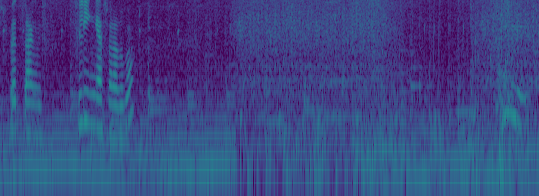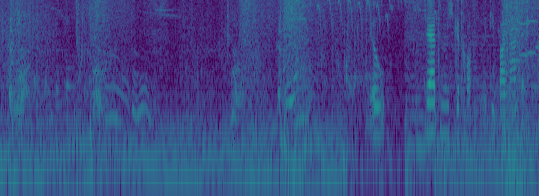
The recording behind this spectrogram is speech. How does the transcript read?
Ich würde sagen, wir fliegen erstmal darüber. Jo, der hatte mich getroffen mit die Banane.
